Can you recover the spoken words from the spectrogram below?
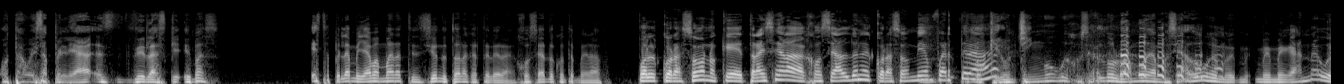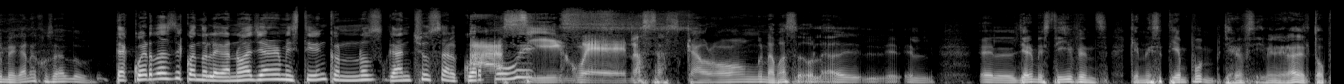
Otra, esa pelea es de las que, es más, esta pelea me llama más la atención de toda la cartelera. José Aldo contra Verad. ¿Por el corazón o qué? Traes a José Aldo en el corazón bien fuerte, Lo ¿verdad? quiero un chingo, güey. José Aldo lo amo demasiado, güey. Me, me- me gana, güey. Me gana José Aldo. ¿Te acuerdas de cuando le ganó a Jeremy Steven con unos ganchos al cuerpo, Ah, güey? sí, güey. No seas cabrón. Nada más el, el Jeremy Stevens, que en ese tiempo Jeremy Stevens era del top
